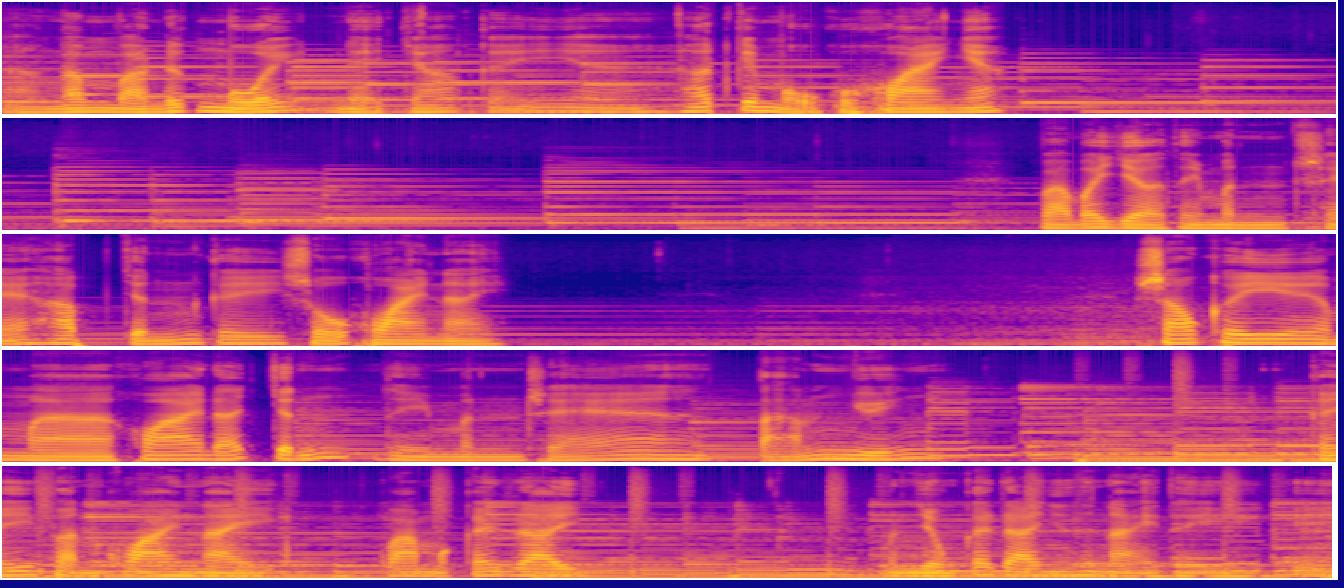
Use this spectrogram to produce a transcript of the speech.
à, ngâm vào nước muối để cho cái à, hết cái mũ của khoai nhé. Và bây giờ thì mình sẽ hấp chính cái số khoai này. Sau khi mà khoai đã chín thì mình sẽ tán nhuyễn cái phần khoai này qua một cái rây mình dùng cái rây như thế này thì cái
